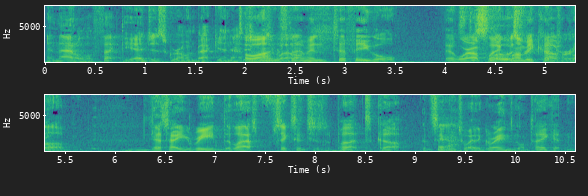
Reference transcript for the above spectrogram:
and that'll affect the edges growing back in Yeah. too. Oh, I understand. well. I mean, TifEagle, uh, where I It's the play slowest Columbia Country. Club, that's how you read the last six inches of putt, it's cup, and see Yeah. which way the grain's going to take it. And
